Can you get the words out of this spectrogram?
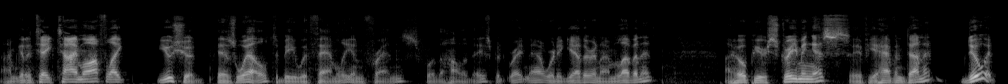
I'm going to take time off like you should as well to be with family and friends for the holidays. But right now we're together and I'm loving it. I hope you're streaming us. If you haven't done it, do it.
